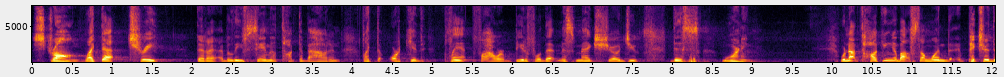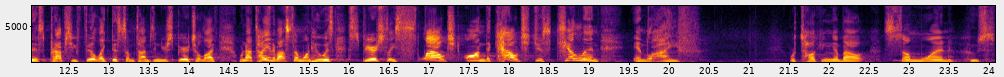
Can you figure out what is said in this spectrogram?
strong, like that tree that I, believe Samuel talked about, and like the orchid plant, flower, beautiful, that Miss Meg showed you this morning. We're not talking about someone, picture this, perhaps you feel like this sometimes in your spiritual life. We're not talking about someone who is spiritually slouched on the couch, just chilling in life. We're talking about someone whose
